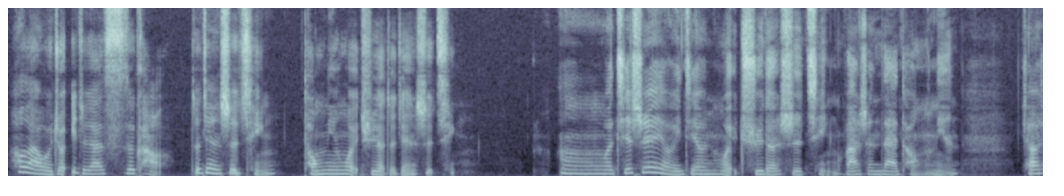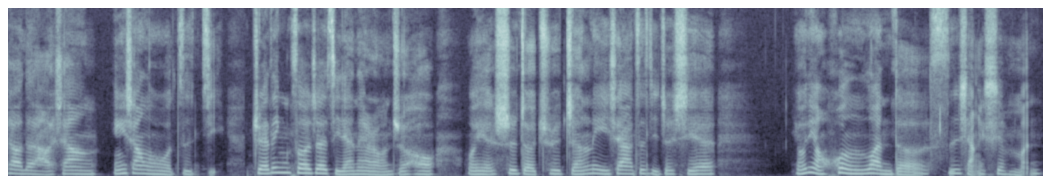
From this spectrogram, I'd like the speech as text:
后来我就一直在思考这件事情，童年委屈的这件事情。嗯，我其实也有一件委屈的事情发生在童年，悄悄的，好像影响了我自己。决定做这几天内容之后，我也试着去整理一下自己这些有点混乱的思想线门，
